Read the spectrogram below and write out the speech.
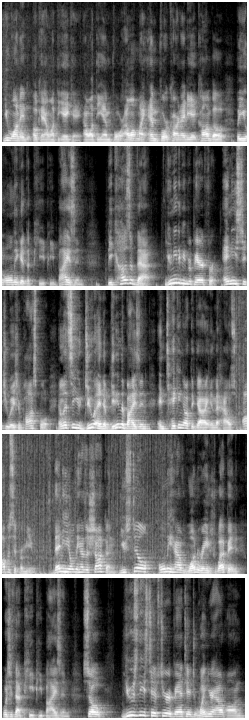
you wanted, okay, I want the AK, I want the M4, I want my M4 Kar 98 combo, but you only get the PP Bizon. Because of that, you need to be prepared for any situation possible. And let's say you do end up getting the Bizon and taking out the guy in the house opposite from you. Then he only has a shotgun. You still only have one ranged weapon, which is that PP Bizon. So use these tips to your advantage when you're out on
